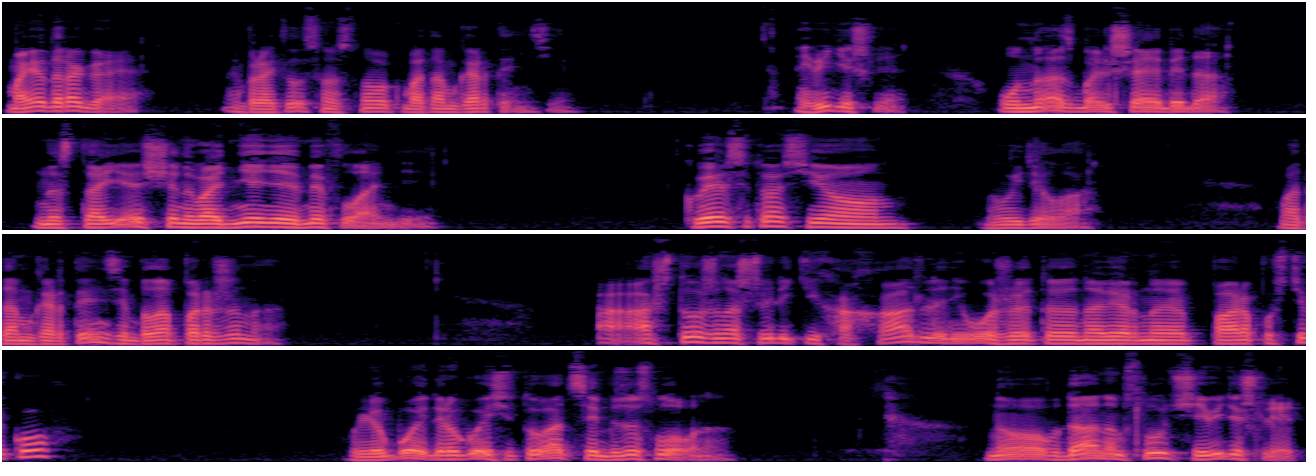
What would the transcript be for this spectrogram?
Моя дорогая», — обратился он снова к мадам Гортензии. «Видишь ли, у нас большая беда. Настоящее наводнение в Мефландии. Квер ситуацион. Ну и дела. Мадам Гортензия была поражена. А, а что же наш великий ха-ха? Для него же это, наверное, пара пустяков? В любой другой ситуации, безусловно. Но в данном случае, видишь ли,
